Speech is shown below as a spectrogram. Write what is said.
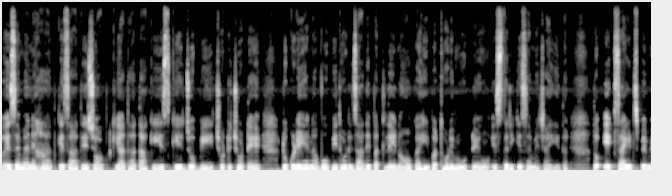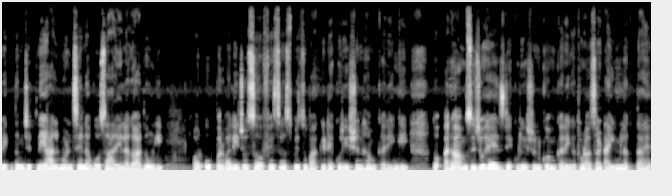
तो इसे मैंने हाथ के साथ ही चॉप्ड किया था, ताकि इसके जो भी छोटे छोटे टुकड़े हैं ना, वो भी थोड़े ज़्यादा पतले ना हो, कहीं पर थोड़े मोटे हों। इस तरीके से हमें चाहिए था। तो एक साइड्स पर मैं एकदम जितने आलमंड्स हैं ना, वो सारे लगा दूँगी। और ऊपर वाली जो सरफेस है, उस पर जो बाकी डेकोरेशन हम करेंगे। तो आराम से जो है, इस डेकोरेशन को हम करेंगे। थोड़ा सा टाइम लगता है।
